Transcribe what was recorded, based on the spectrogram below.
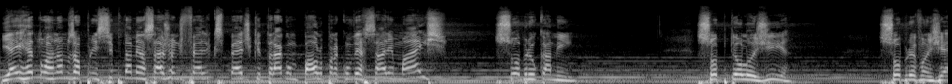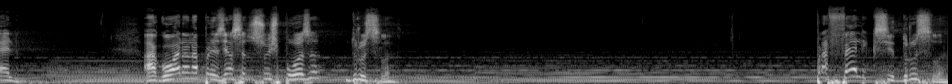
E aí retornamos ao princípio da mensagem onde Félix pede que tragam Paulo para conversarem mais sobre o caminho, sobre teologia, sobre o evangelho. Agora na presença de sua esposa, Drúxila. Para Félix e Drúxila,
